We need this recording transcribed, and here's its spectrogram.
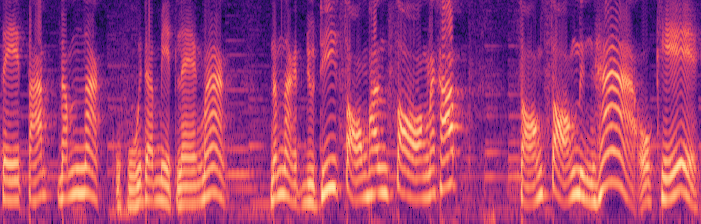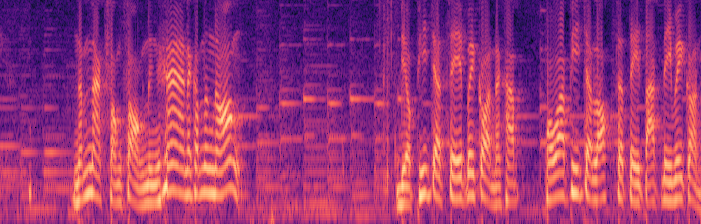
เตตัสน้ำหนักโอ้โหดาเมจแรงมาก น้ำหนักอยู่ที่ 2,002นะครับ 2215 โอเค น้ำหนัก 2215 นะครับน้องๆ เดี๋ยวพี่จะเซฟไว้ก่อนนะครับ เพราะว่าพี่จะล็อกสเตตัสนี้ไว้ก่อน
